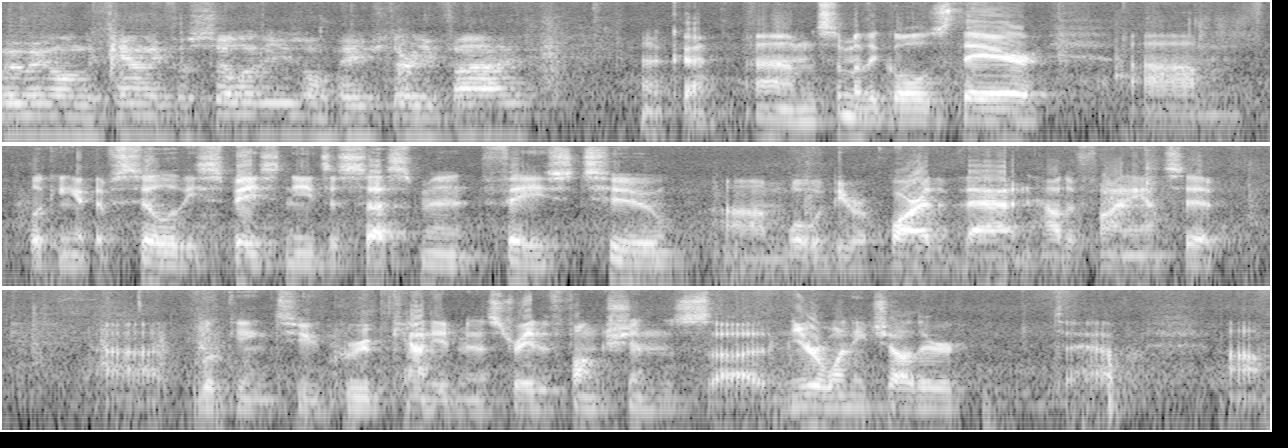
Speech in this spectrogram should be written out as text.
Moving on to county facilities on page 35. Okay, um, some of the goals there, um, looking at the facility space needs assessment, phase two, um, what would be required of that and how to finance it. Uh, Looking to group county administrative functions uh, near one each other to have um,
